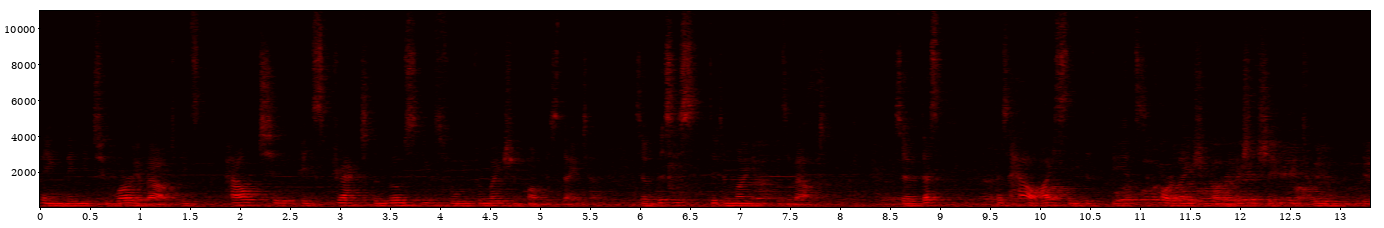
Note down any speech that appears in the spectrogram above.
thing they need to worry about is how to extract the most useful information from this data. So this is data mining is about. So that's that's how I see the, the, correlation or relationship between the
